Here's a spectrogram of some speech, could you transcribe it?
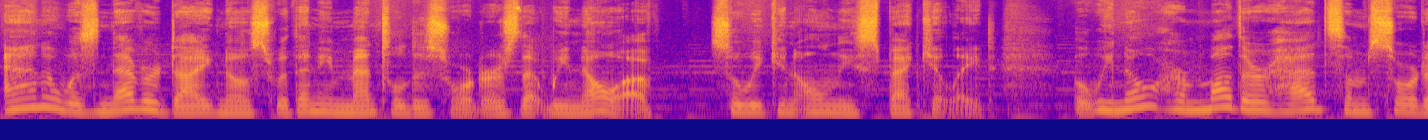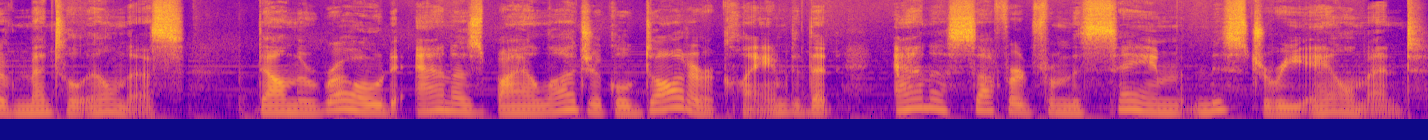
Anna was never diagnosed with any mental disorders that we know of, so we can only speculate but we know her mother had some sort of mental illness. Down the road, Anna's biological daughter claimed that Anna suffered from the same mystery ailment.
